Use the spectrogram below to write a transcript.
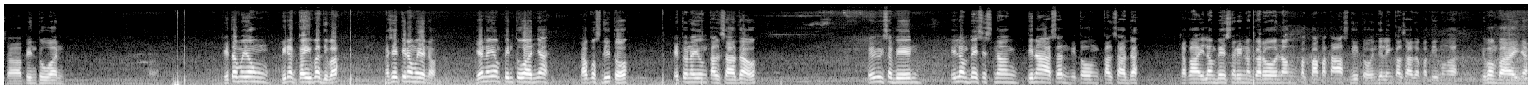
sa pintuan. Oh. Kita mo yung pinagkaiba, di ba? Kasi tinan mo yan, oh. Yan na yung pintuan niya. Tapos dito, ito na yung kalsada oh. Ibig sabihin, ilang beses nang tinaasan itong kalsada. Tsaka ilang beses na rin nagkaroon ng pagpapataas dito, hindi lang yung kalsada, pati yung mga ibang bahay niya.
